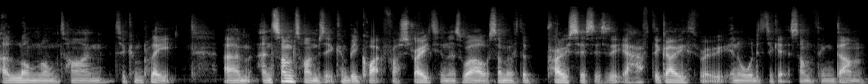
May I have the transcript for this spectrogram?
a long, long time to complete. Um, and sometimes it can be quite frustrating as well, some of the processes that you have to go through in order to get something done.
